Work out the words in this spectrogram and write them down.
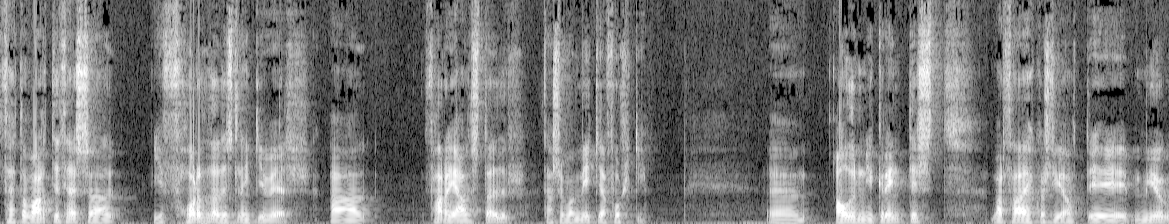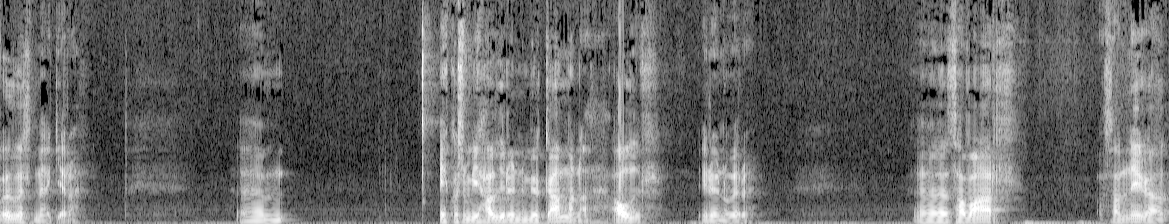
þetta var til þess að ég forðaðist lengi vel að fara í aðstæður þar sem var mikið af fólki. Um, áður en ég greindist var það eitthvað sem ég átti mjög auðvöld með að gera. Um, eitthvað sem ég hafði í rauninu mjög gaman að áður í raun og veru. Uh, það var þannig að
